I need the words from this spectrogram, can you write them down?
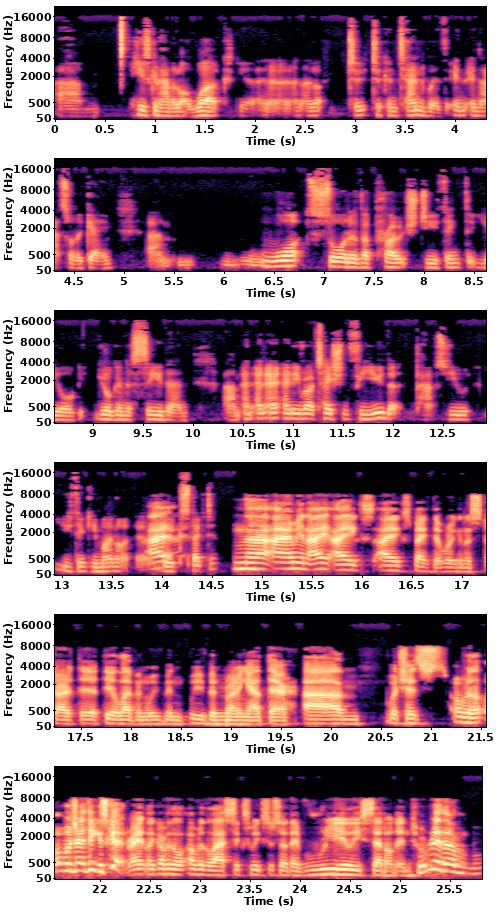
um, he's going to have a lot of work you know, to, to contend with in, in that sort of game. Um, what sort of approach do you think that you're you're going to see then? Um, and, and, and, any rotation for you that perhaps you, you think you might not uh, I, be expecting? No, I mean I, I, I expect that we're going to start the, the eleven we've been we've been running out there, um, which is over the, which I think is good, right? Like over the over the last six weeks or so, they've really settled into a rhythm.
